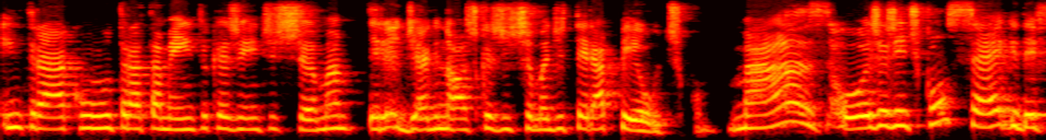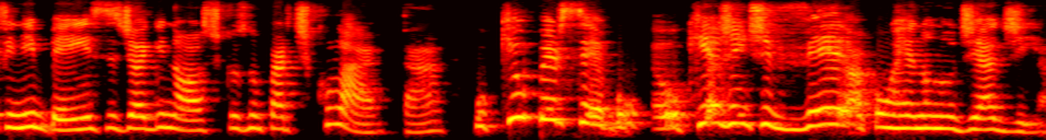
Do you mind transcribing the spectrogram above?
entrar com o tratamento que a gente chama, diagnóstico que a gente chama de terapêutico. Mas hoje a gente consegue definir bem esses diagnósticos no particular, tá? O que eu percebo, o que a gente vê ocorrendo no dia a dia?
